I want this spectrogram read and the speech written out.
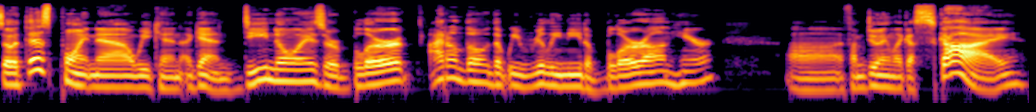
So at this point now we can, again, denoise or blur. I don't know that we really need a blur on here. Uh, if I'm doing like a sky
